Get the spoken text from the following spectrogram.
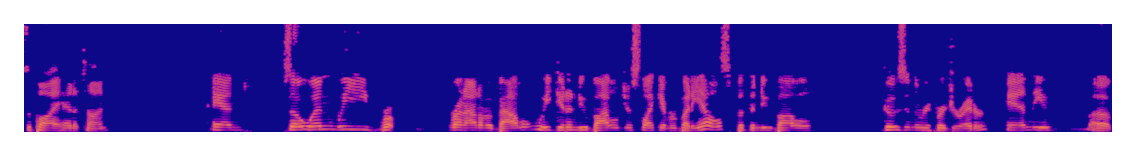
supply ahead of time, and so when we r- run out of a bottle, we get a new bottle just like everybody else, but the new bottle goes in the refrigerator, and the uh,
